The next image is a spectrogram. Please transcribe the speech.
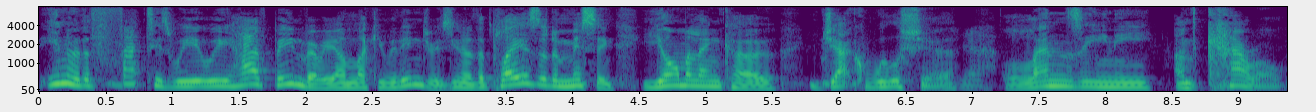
you know, the fact is, we, we have been very unlucky with injuries. You know, the players that are missing Yarmolenko, Jack Wilshere, Yeah. Lanzini, and Carroll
